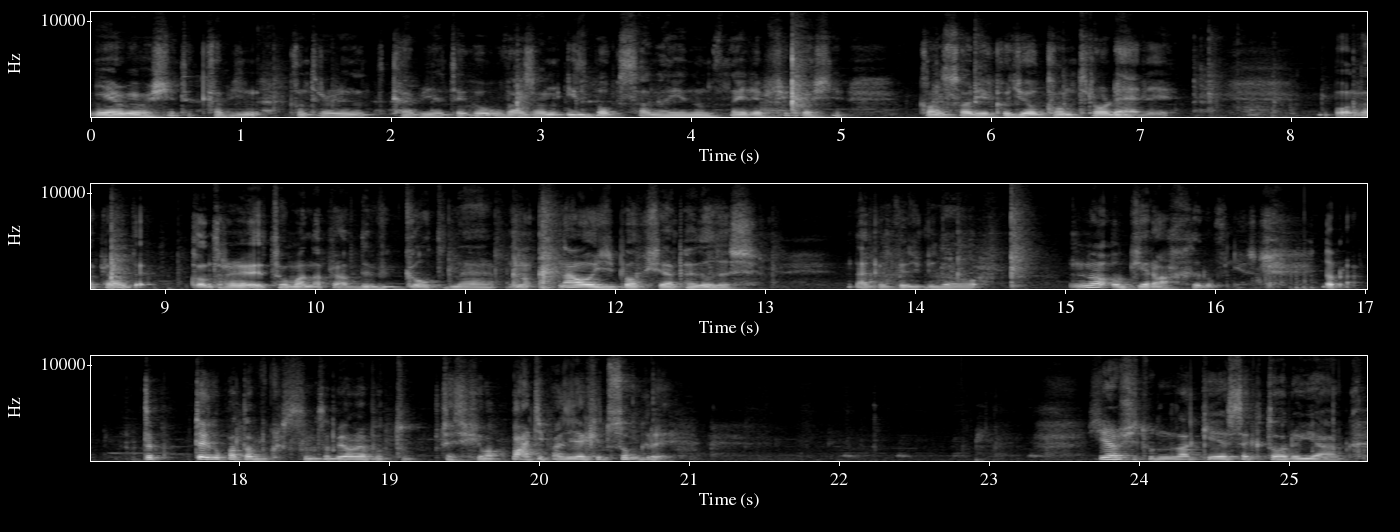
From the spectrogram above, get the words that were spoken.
Nie lubię właśnie tych kabli, kontroli nad kabli, dlatego uważam Xboxa na jedną z najlepszych właśnie konsol, jak chodzi o kontrolery. Bo naprawdę, kontrolery to ma naprawdę wygodne. No, na Xboxie na pewno też nagram jakieś wideo. No, o gierach również. Dobra, te, tego pata wykorzystam zabiorę, bo tu przecież chyba patrzcie, patrzcie jakie tu są gry. Dzieją się tu na takie sektory jak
